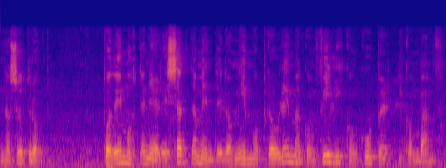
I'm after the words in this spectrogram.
nosotros podemos tener exactamente los mismos problemas con Phillips, con Cooper y con Bamford.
